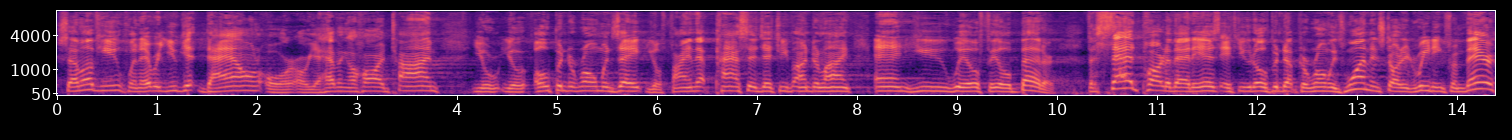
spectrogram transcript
Some of you, whenever you get down or, or you're having a hard time, you'll, you'll open to Romans 8, you'll find that passage that you've underlined, and you will feel better. The sad part of that is if you'd opened up to Romans 1 and started reading from there,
